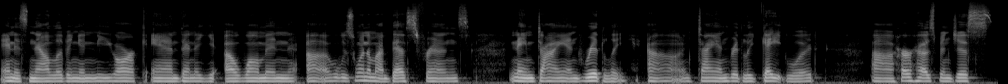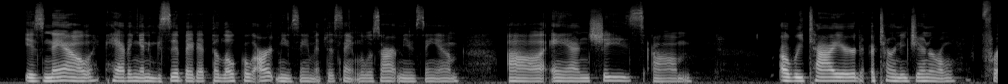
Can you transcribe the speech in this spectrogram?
and is now living in New York. And then a, a woman uh, who was one of my best friends named Diane Ridley, uh, Diane Ridley Gatewood. Uh, her husband just is now having an exhibit at the local art museum at the St. Louis Art Museum, uh, and she's um, a retired attorney general fr-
